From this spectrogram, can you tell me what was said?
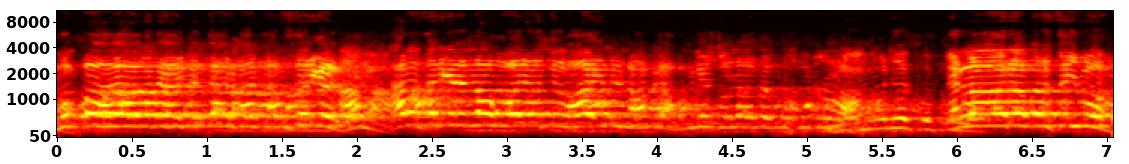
முப்பது அதாவது ஐம்பத்தாறு நாட்டு அரசர்கள் அரசர்கள் எல்லாம் ஒரு இடத்தில் வாங்கிட்டு நாம அவங்க சொல்லாத கூட்டுறோம் எல்லாரும் அப்புறம் செய்வோம்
